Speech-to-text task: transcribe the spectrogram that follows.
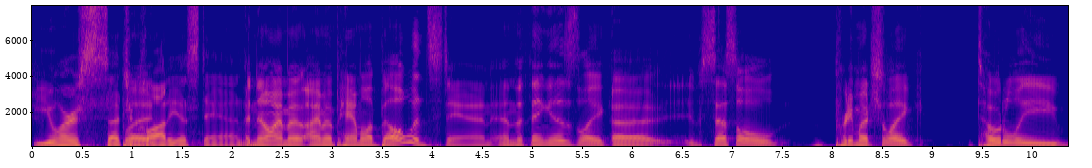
You are such a Claudia stan. No, I'm a I'm a Pamela Bellwood stan, and the thing is, like, uh, if Cecil pretty much like totally,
